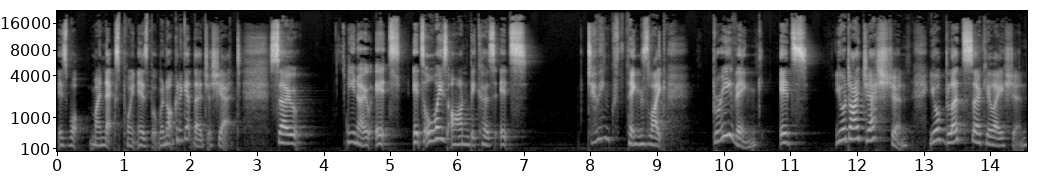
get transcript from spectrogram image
is what my next point is, but we're not going to get there just yet. So, you know, it's it's always on because it's doing things like breathing. It's your digestion, your blood circulation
